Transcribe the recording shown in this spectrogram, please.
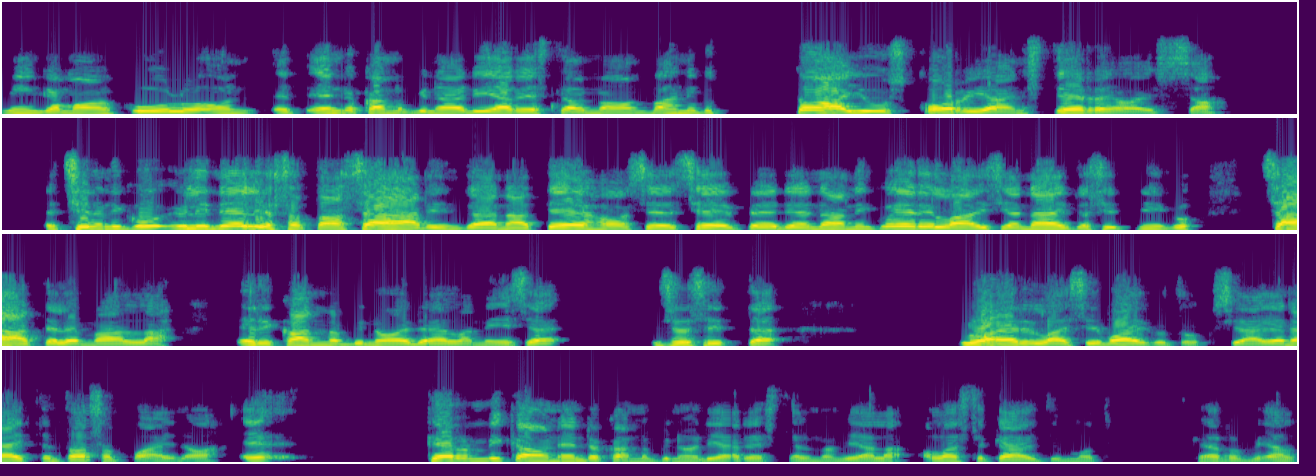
minkä mä oon kuullut, on, että endokannabinoidijärjestelmä on vähän niin kuin taajuuskorjain stereoissa. Et siinä on niin kuin yli 400 säädintä nämä THC, CPD, nämä on niin kuin erilaisia näitä sitten niin säätelemällä eri kannabinoideilla, niin se, se sitten luo erilaisia vaikutuksia ja näiden tasapainoa. E, kerro, mikä on endokannabinoidijärjestelmä vielä? Ollaan sitä käyty, mutta kerro vielä.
